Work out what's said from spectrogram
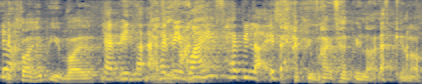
Ja. Ich war happy, weil. Happy, li Ja, wir happy Wife, Happy Life. Ja, happy Wife, Happy Life, genau.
